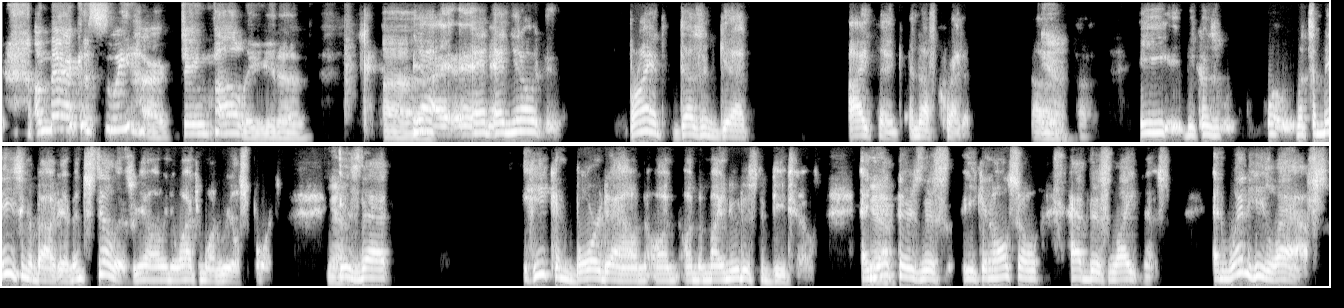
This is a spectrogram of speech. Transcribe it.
America's sweetheart, Jane Pauley, you know. Uh, yeah, and, and you know, Bryant doesn't get, I think, enough credit. Uh, yeah. Uh, he, because what's amazing about him, and still is, you know, when you watch him on Real Sports, yeah. is that he can bore down on on the minutest of details, and yeah. yet there's this. He can also have this lightness, and when he laughs,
